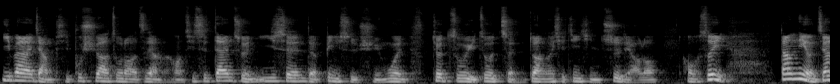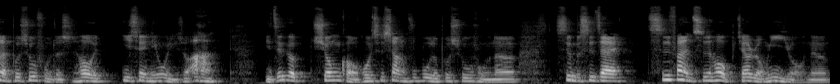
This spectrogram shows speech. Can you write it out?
一般来讲是不需要做到这样的哈，其实单纯医生的病史询问就足以做诊断，而且进行治疗咯。哦，所以当你有这样的不舒服的时候，医生一定问你说啊。你这个胸口或是上腹部的不舒服呢，是不是在吃饭之后比较容易有呢？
